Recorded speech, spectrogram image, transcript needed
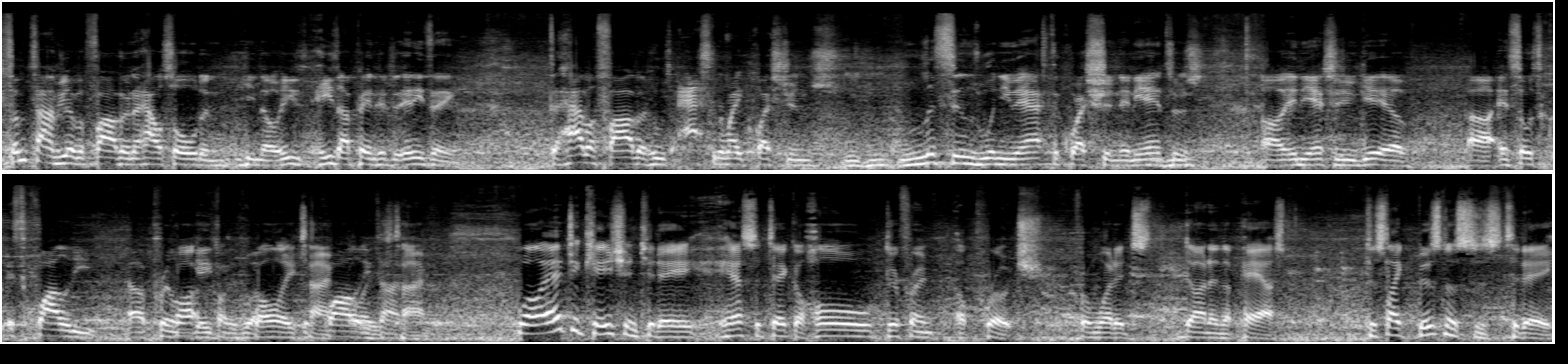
Sometimes you have a father in the household, and you know he's he's not paying attention to anything. To have a father who's asking the right questions, listens when you ask the question, and the answers, uh, and the answers you give, uh, and so it's, it's quality uh, parental Qual- engagement as well. Quality time. Quality, quality time. Well, education today has to take a whole different approach from what it's done in the past. Just like businesses today,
